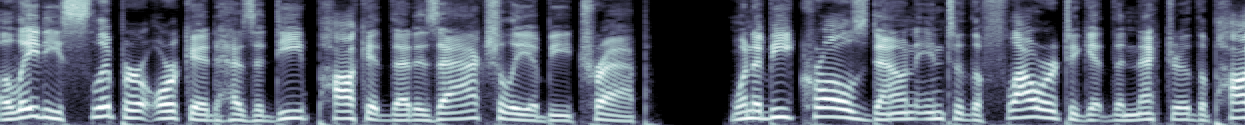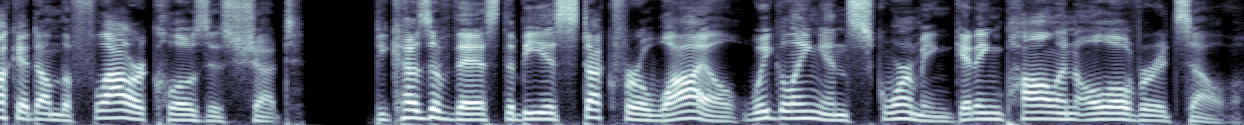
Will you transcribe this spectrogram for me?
A lady's slipper orchid has a deep pocket that is actually a bee trap. When a bee crawls down into the flower to get the nectar, the pocket on the flower closes shut. Because of this, the bee is stuck for a while, wiggling and squirming, getting pollen all over itself.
